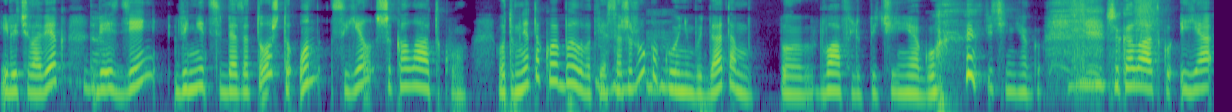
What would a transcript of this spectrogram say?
Или человек да. весь день винит себя за то, что он съел шоколадку. Вот у меня такое было. Вот я сожру какую-нибудь, да, там вафлю, печенегу, печенегу, шоколадку. И я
